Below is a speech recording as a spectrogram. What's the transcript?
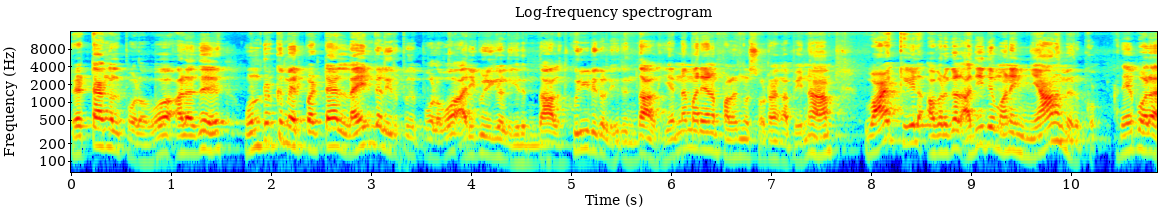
ரெக்டாங்கிள் போலவோ அல்லது ஒன்றுக்கும் மேற்பட்ட லைன்கள் இருப்பது போலவோ அறிகுறிகள் இருந்தால் குறியீடுகள் இருந்தால் என்ன மாதிரியான பலன்கள் சொல்கிறாங்க அப்படின்னா வாழ்க்கையில் அவர்கள் அதீதமான ஞானம் இருக்கும். அதே போல்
